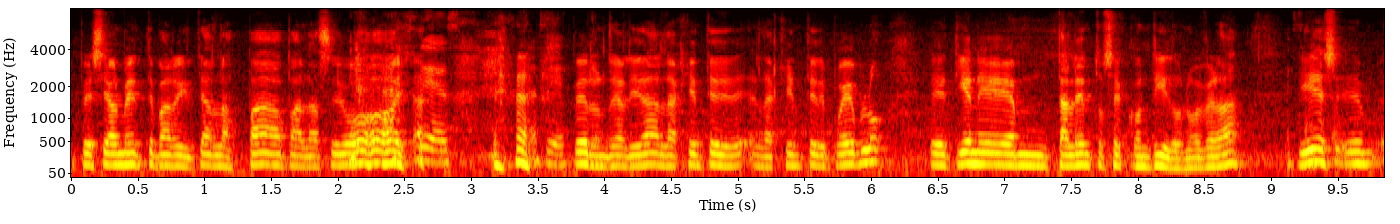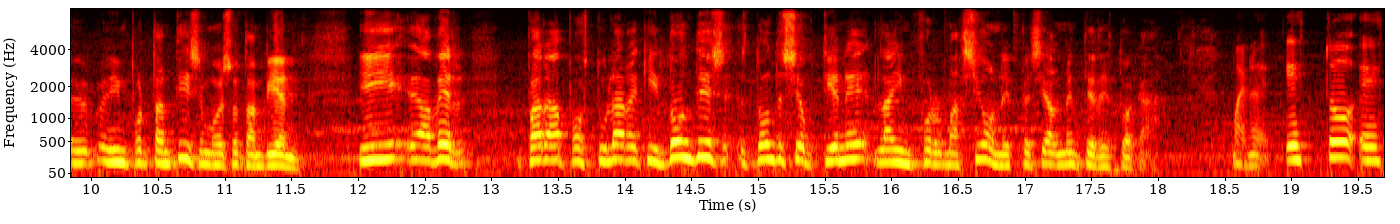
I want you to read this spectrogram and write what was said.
especialmente para gritar las papas, las cebollas. Así es. Pero en realidad la gente, la gente de pueblo eh, tiene mm, talentos escondidos, ¿no es verdad? Y es eh, importantísimo eso también. Y a ver, para postular aquí, ¿dónde, ¿dónde se obtiene la información especialmente de esto acá? Bueno, esto es,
